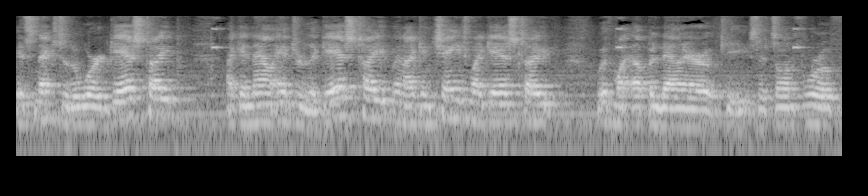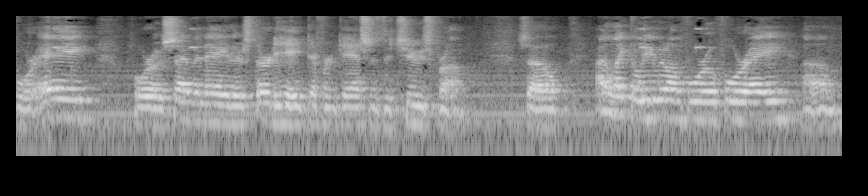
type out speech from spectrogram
it's next to the word gas type. I can now enter the gas type, and I can change my gas type with my up and down arrow keys. It's on 404A, 407A, there's 38 different gases to choose from. So I like to leave it on 404A. Um,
